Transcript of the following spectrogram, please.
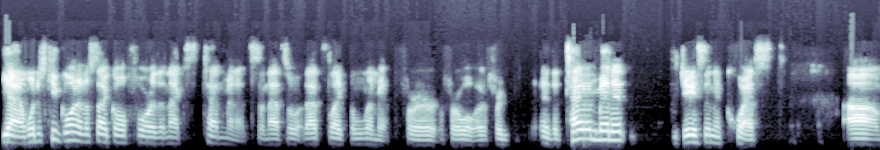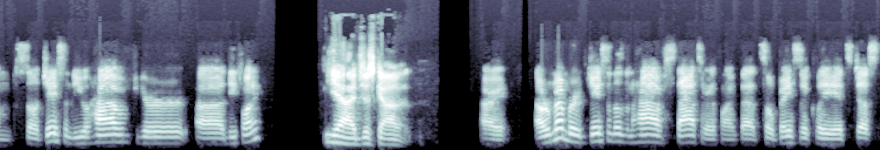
Yeah, and we'll just keep going in a cycle for the next ten minutes, and that's what that's like the limit for for what for the ten minute Jason and Quest. Um. So Jason, do you have your uh D twenty? Yeah, I just got it. All right. Now remember, Jason doesn't have stats or anything like that. So basically, it's just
